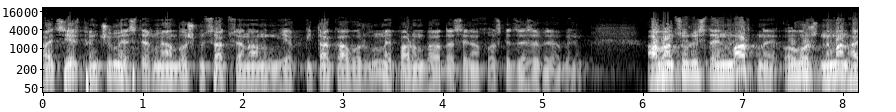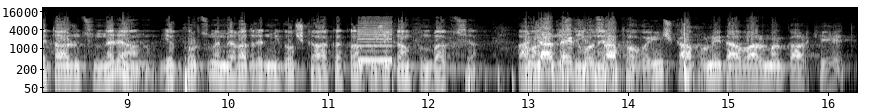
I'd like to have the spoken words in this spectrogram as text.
Բայց երբ հնչում է այստեղ մի ամբողջ կուսակցության անում եւ պիտակավորվում է, պարոն Բաղդասարյան, խոսքը ձեզ է վերաբերում։ Ավանցուրիստ այն մարդն է, ով որ նման հայտարարություններ է անում եւ փորձում է մեղադրել մի ողջ քաղաքական ուժի կամ խմբակցության։ է։ խոսափողը, ինչ կապ ունի դա վարման կարգի հետ։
